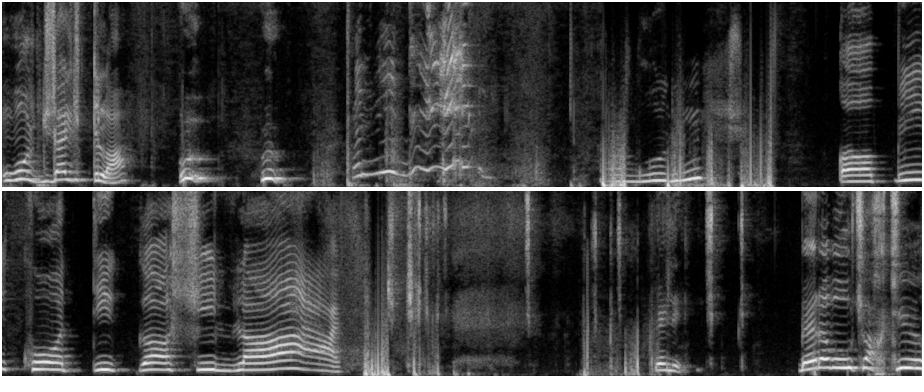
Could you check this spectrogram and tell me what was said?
Oo güzel gitti la. Angulish Kopi Kotika Şilat. Böyle. Merhaba uçakçı.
